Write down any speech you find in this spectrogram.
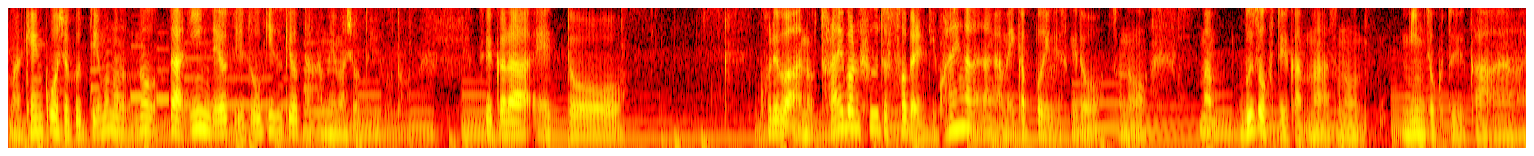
まあ、健康食っていうもののがいいんだよという動機づけを高めましょうということそれからえっ、とこれはあのトライバルフードソベレンティこの辺がなんかアメリカっぽいんですけどその、まあ、部族というか、まあ、その民族というか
